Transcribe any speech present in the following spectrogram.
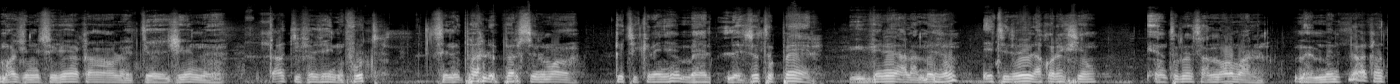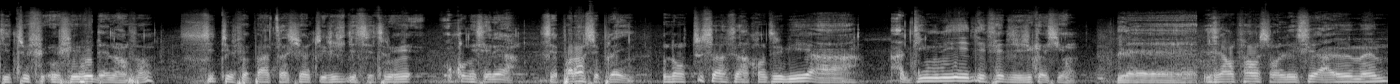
Moi, je me souviens quand on était jeune, quand tu faisais une faute, ce n'est pas le père seulement que tu craignais, mais les autres pères. Ils venaient à la maison et tu donnaient la correction. Et on trouvait ça normal. Mais maintenant, quand tu touches aux cheveux d'un enfant, si tu ne fais pas attention, tu risques de se trouver au commissariat. Ses parents se plaignent. Donc tout ça, ça a contribué à, diminuer l'effet de l'éducation. les enfants sont laissés à eux-mêmes.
